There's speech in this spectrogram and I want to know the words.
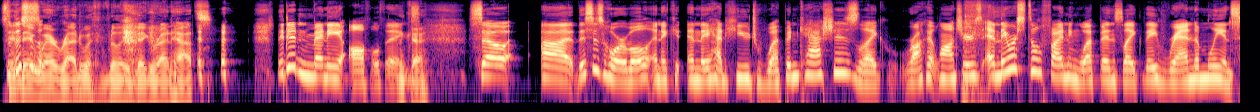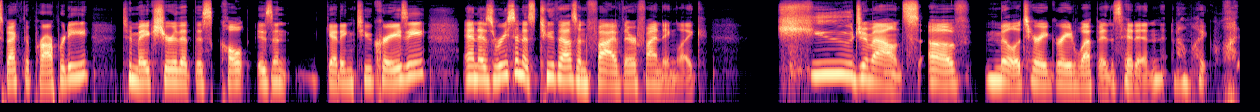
So Did they is wear red with really big red hats? they did many awful things. Okay. So uh, this is horrible, and it, and they had huge weapon caches like rocket launchers, and they were still finding weapons. Like they randomly inspect the property to make sure that this cult isn't getting too crazy. And as recent as 2005, they're finding like huge amounts of military grade weapons hidden, and I'm like, what?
